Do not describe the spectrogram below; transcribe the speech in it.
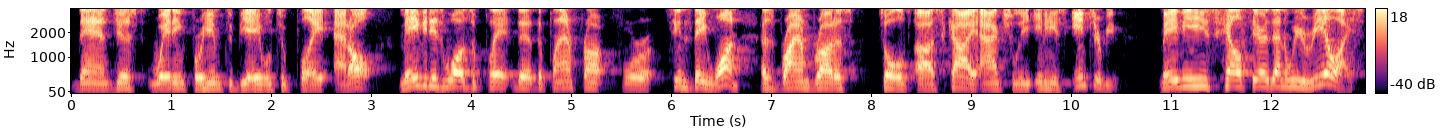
than just waiting for him to be able to play at all. Maybe this was a play, the, the plan for, for since day one, as Bryan Broaddus told uh, Sky actually in his interview. Maybe he's healthier than we realize.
